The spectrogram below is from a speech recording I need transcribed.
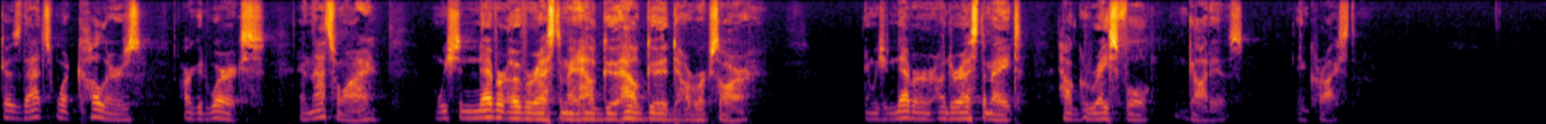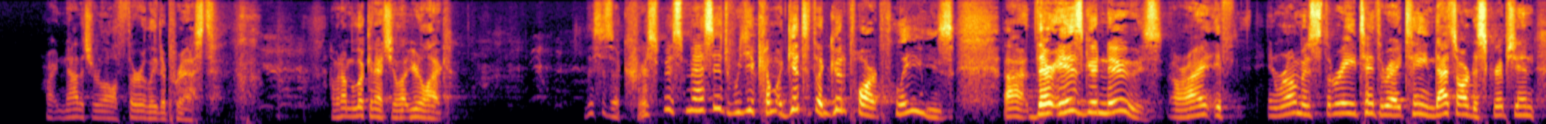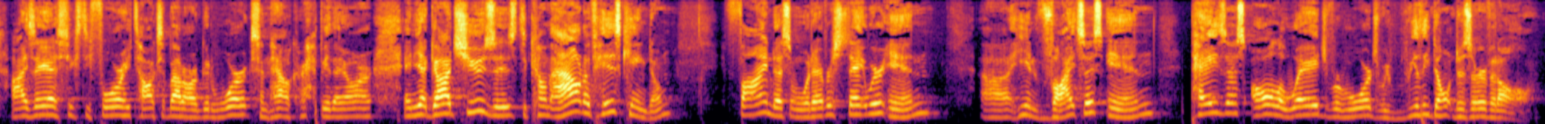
Because that's what colors our good works. And that's why we should never overestimate how good, how good our works are. And we should never underestimate how graceful God is in Christ. All right, now that you're all thoroughly depressed, I mean, I'm looking at you, you're like, this is a Christmas message? Will you come get to the good part, please? Uh, there is good news, all right? If in Romans 3 10 through 18, that's our description. Isaiah 64, he talks about our good works and how crappy they are. And yet, God chooses to come out of his kingdom, find us in whatever state we're in. Uh, he invites us in, pays us all a wage of rewards we really don't deserve at all.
